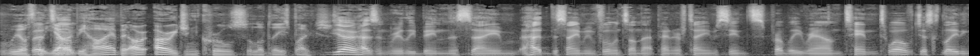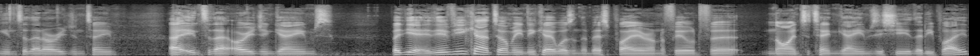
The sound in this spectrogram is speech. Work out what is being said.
We all thought But, Yeo would um, be higher, but Or- Origin cruels a lot of these blokes. Yeo hasn't really been the same, had the same influence on that Penrith team since probably round 10, 12, just leading into that Origin team, uh, into that Origin games. But yeah, if you can't tell me Nicho wasn't the best player on the field for nine to 10 games this year that he played,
